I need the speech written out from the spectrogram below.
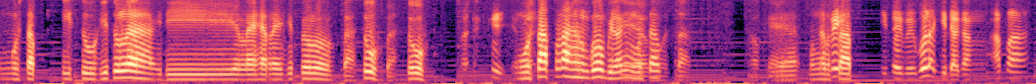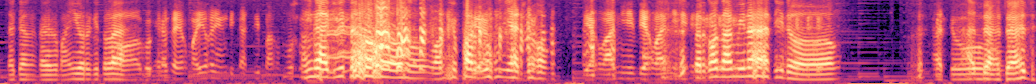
ngusap tisu gitulah di lehernya gitu loh. basuh basuh Ngusap lah, gue bilangnya Iya, ngusap. ngusap. oke Ya, mengusap itu ibu-ibu lagi dagang apa dagang sayur mayur gitulah. oh gue kira sayur mayur yang dikasih parfum Enggak gitu, wangi parfumnya dong. biar wangi biar wangi Terkontaminasi dong. Aduh. ada ada aja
